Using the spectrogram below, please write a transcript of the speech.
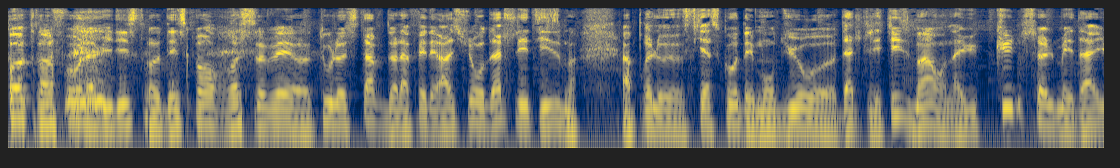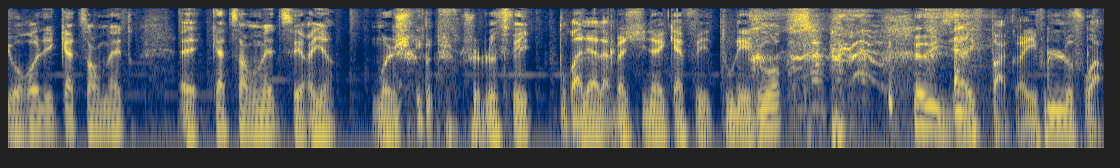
Autre info, la ministre des Sports recevait euh, tout le staff de la fédération d'athlétisme. Après le fiasco des mondiaux euh, d'athlétisme, hein, on n'a eu qu'une seule médaille au relais 400 mètres. Et 400 mètres, c'est rien. Moi, je, je le fais pour aller à la machine à café tous les jours. Eux, ils n'y arrivent pas, quoi. Il faut le voir.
